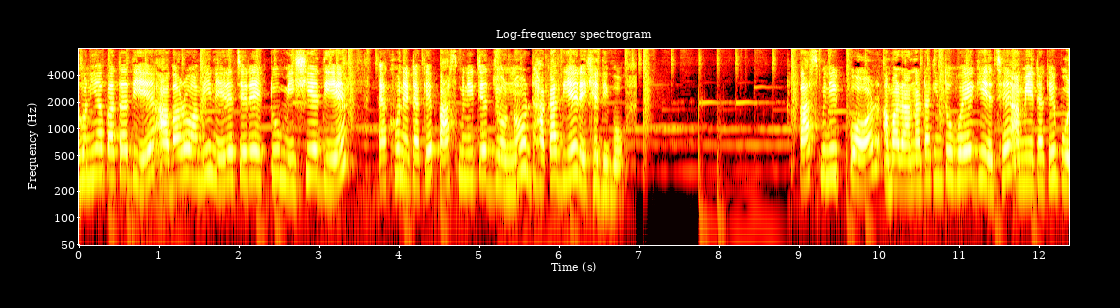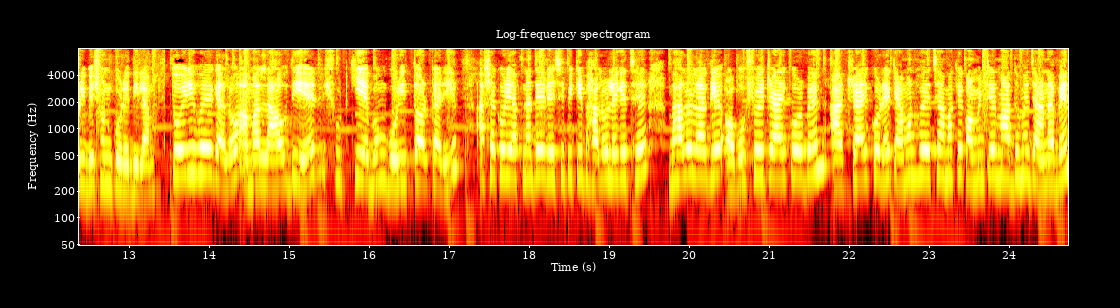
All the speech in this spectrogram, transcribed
ধনিয়া পাতা দিয়ে আবারও আমি নেড়ে চেড়ে একটু মিশিয়ে দিয়ে এখন এটাকে পাঁচ মিনিটের জন্য ঢাকা দিয়ে রেখে দিব। পাঁচ মিনিট পর আমার রান্নাটা কিন্তু হয়ে গিয়েছে, আমি এটাকে পরিবেশন করে দিলাম। তৈরি হয়ে গেল আমার লাউ দিয়ে শুটকি এবং বড়ির তরকারি। আশা করি আপনাদের রেসিপিটি ভালো লেগেছে। ভালো লাগলে অবশ্যই ট্রাই করবেন। আর ট্রাই করে কেমন হয়েছে আমাকে কমেন্টের মাধ্যমে জানাবেন।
